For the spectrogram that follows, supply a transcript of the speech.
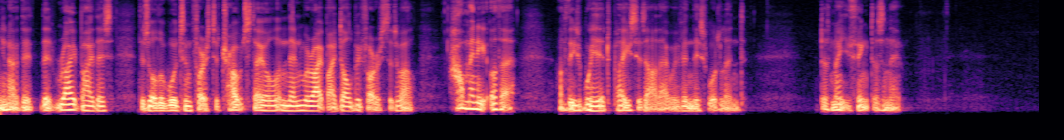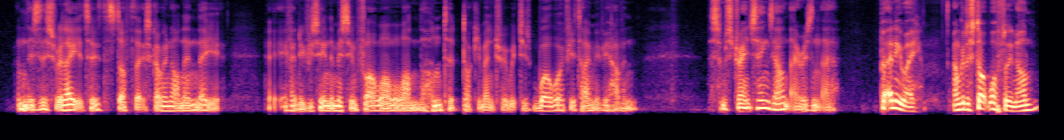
you know, they're, right by this. There's all the woods and forest of Troutsdale, and then we're right by Dalby Forest as well. How many other of these weird places are there within this woodland? It does make you think, doesn't it? And is this related to the stuff that's going on in the if any of you seen the Missing 411, the Hunted documentary, which is well worth your time if you haven't. There's some strange things out there, isn't there? But anyway, I'm going to stop waffling on.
